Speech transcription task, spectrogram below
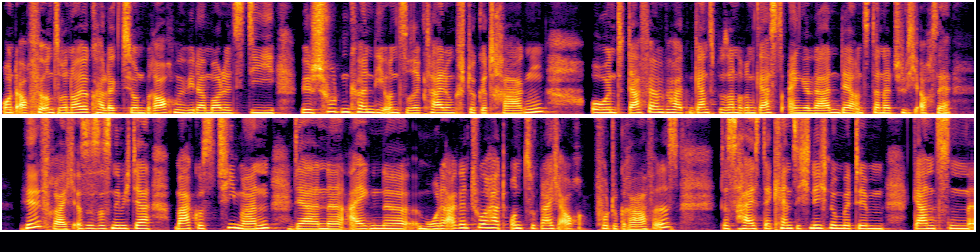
Und auch für unsere neue Kollektion brauchen wir wieder Models, die wir shooten können, die unsere Kleidungsstücke tragen. Und dafür haben wir heute einen ganz besonderen Gast eingeladen, der uns dann natürlich auch sehr hilfreich ist. Es ist nämlich der Markus Thiemann, der eine eigene Modeagentur hat und zugleich auch Fotograf ist. Das heißt, er kennt sich nicht nur mit dem ganzen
